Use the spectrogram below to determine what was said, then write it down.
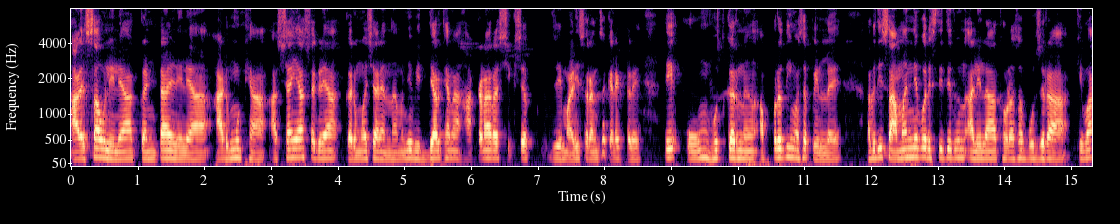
आळसावलेल्या कंटाळलेल्या आडमुठ्या अशा या सगळ्या कर्मचाऱ्यांना म्हणजे विद्यार्थ्यांना हाकणारा शिक्षक जे माळी सरांचं कॅरेक्टर आहे ते ओम भूतकरनं अप्रतिम असं पेललं आहे अगदी सामान्य परिस्थितीतून आलेला थोडासा बुजरा किंवा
